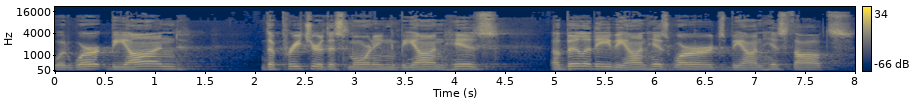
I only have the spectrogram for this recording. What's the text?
would work beyond the preacher this morning, beyond his ability, beyond His words, beyond His thoughts,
